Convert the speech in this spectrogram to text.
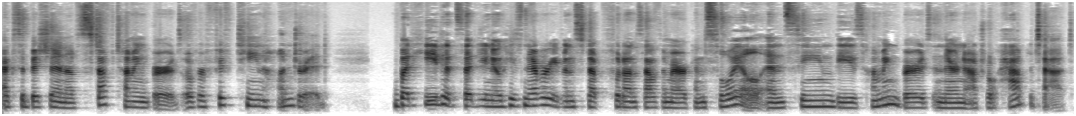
exhibition of stuffed hummingbirds, over 1,500. But he had said, you know, he's never even stepped foot on South American soil and seen these hummingbirds in their natural habitat.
